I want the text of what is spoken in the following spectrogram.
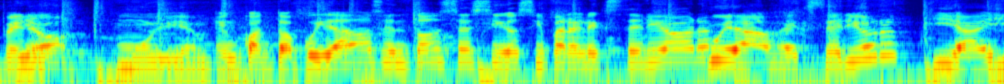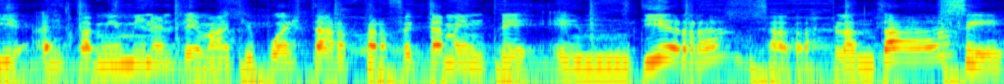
pero muy bien. En cuanto a cuidados, entonces, sí o sí para el exterior. Cuidados exterior y ahí es- también viene el tema que puede estar perfectamente en tierra, o sea, trasplantada, Sí.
